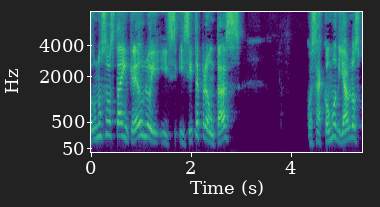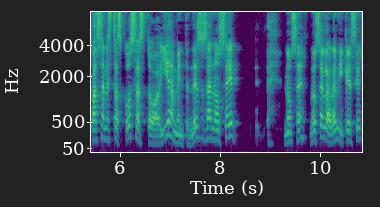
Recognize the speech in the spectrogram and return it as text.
uno solo está incrédulo y, y, y si te preguntas, o sea, ¿cómo diablos pasan estas cosas todavía? ¿Me entendés? O sea, no sé, no sé, no sé la verdad ni qué decir.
